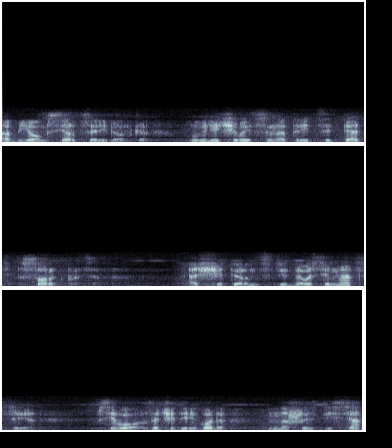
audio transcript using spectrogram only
объем сердца ребенка увеличивается на 35-40%, а с 14 до 18 лет всего за 4 года на 60-70%.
